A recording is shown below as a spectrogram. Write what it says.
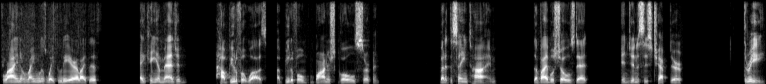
flying and wrangling his way through the air like this. And can you imagine how beautiful it was? A beautiful varnished gold serpent. But at the same time, the Bible shows that in Genesis chapter 3,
